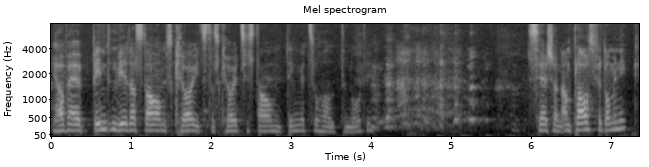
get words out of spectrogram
Ja, aber binden wir das da ums Kreuz. Das Kreuz ist da, um Dinge zu halten, oder? Sehr schön. Applaus für Dominik.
